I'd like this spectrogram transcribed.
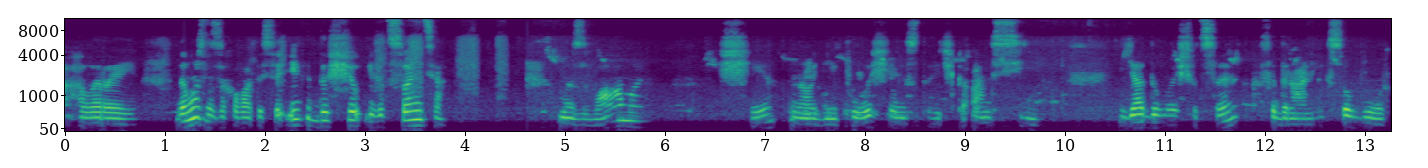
галереї, де можна заховатися і від дощу, і від сонця. Ми з вами ще на одній площі містечка Ансі. Я думаю, що це кафедральний собор,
